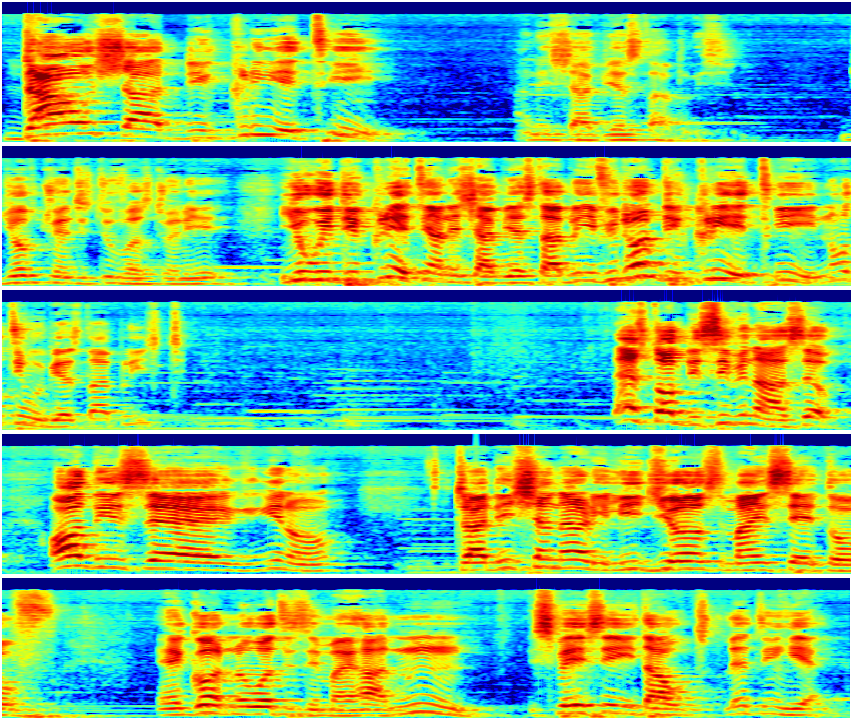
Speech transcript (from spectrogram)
Thou shalt decree a thing, and it shall be established. Job 22, verse 28. You will decree a thing, and it shall be established. If you don't decree a thing, nothing will be established. Let's stop deceiving ourselves. All this, uh, you know, traditional religious mindset of uh, God know what is in my heart. Mm, say it out. Let him hear.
